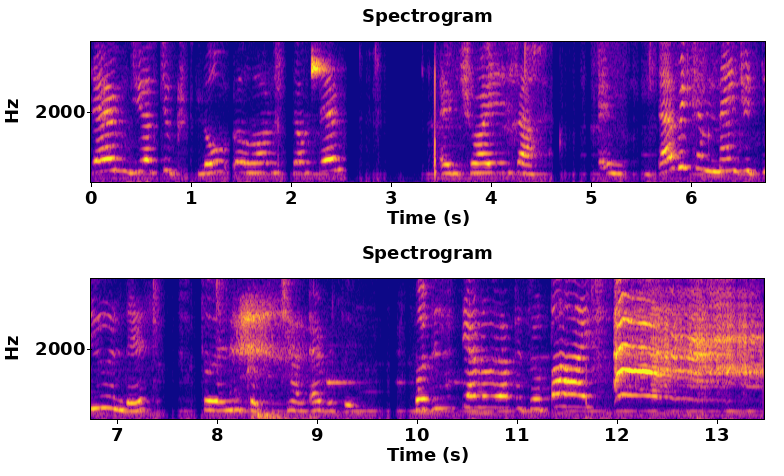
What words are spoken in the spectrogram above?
then you have to explode a lot of stuff then, and try this out. And I recommend you doing this, so then you can chant everything. But this is the end of the episode. Bye! Ah!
